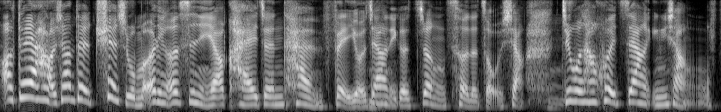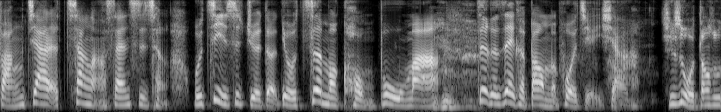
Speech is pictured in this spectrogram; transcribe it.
哦，对啊，好像对，确实我们二零二四年要开征碳费，有这样的一个政策的走向，结果它会这样影响房价上涨三四成。我自己是觉得有这么恐怖吗？这个 Zack 帮我们破解一下。其实我当初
